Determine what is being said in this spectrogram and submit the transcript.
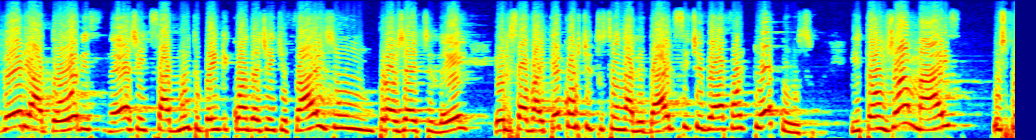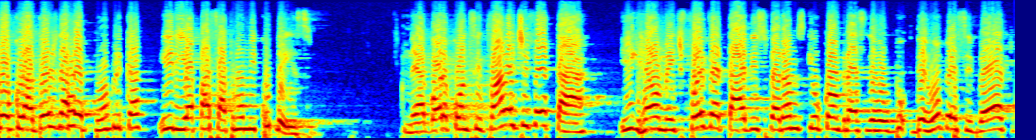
vereadores, né, a gente sabe muito bem que quando a gente faz um projeto de lei, ele só vai ter constitucionalidade se tiver a fonte do recurso. Então, jamais os procuradores da República iriam passar por um mico desse. Né? Agora, quando se fala de vetar, e realmente foi vetado, e esperamos que o Congresso derrube, derrube esse veto,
